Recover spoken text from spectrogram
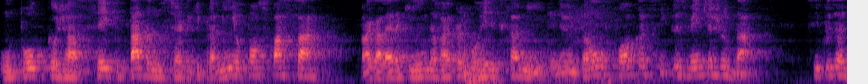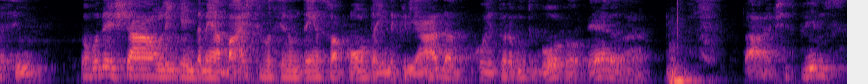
um pouco que eu já sei que tá dando certo aqui para mim, eu posso passar para a galera que ainda vai percorrer esse caminho, entendeu? Então o foco é simplesmente ajudar, simples assim. Eu vou deixar um link aí também abaixo, se você não tem a sua conta ainda criada, corretora muito boa que eu opero, a, FX Primos.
